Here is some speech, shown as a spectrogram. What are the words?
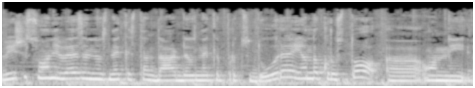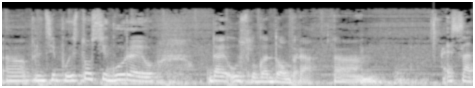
više su oni vezani uz neke standarde, uz neke procedure i onda kroz to oni u principu isto osiguraju da je usluga dobra. E sad,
